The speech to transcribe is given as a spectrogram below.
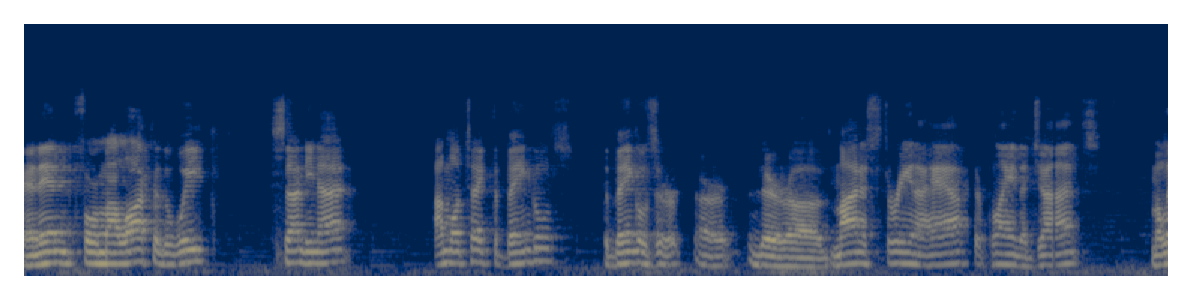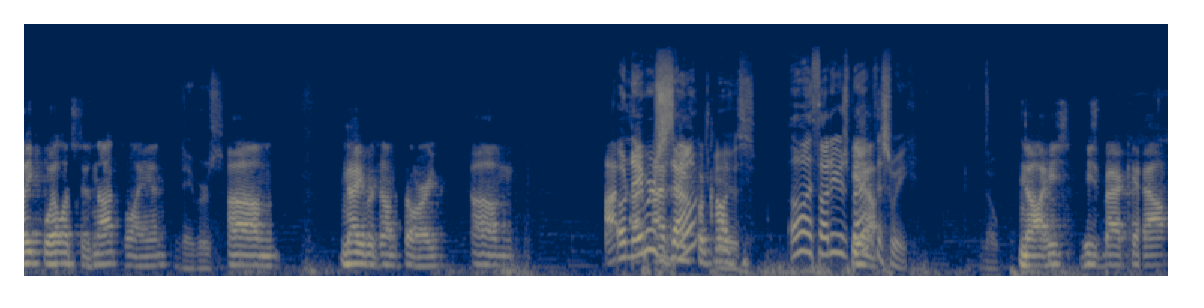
And then for my lock of the week, Sunday night, I'm going to take the Bengals. The Bengals are, are they're uh, minus three and a half. They're playing the Giants. Malik Willis is not playing. Nabers. Um, Nabers, I'm sorry. Um, I, Oh, Nabers I, I is out? Because, Yes. Oh, I thought he was back Yeah. this week. No, he's he's back out.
